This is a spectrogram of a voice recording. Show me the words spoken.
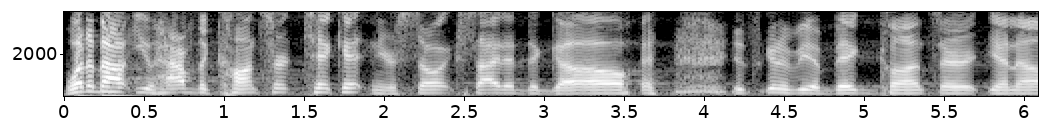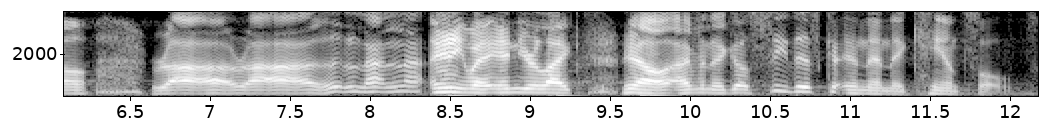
What about you have the concert ticket and you're so excited to go? it's going to be a big concert, you know? Rah, rah, la, la. Anyway, and you're like, you know, I'm going to go see this. And then they canceled.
